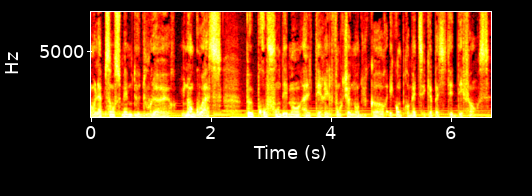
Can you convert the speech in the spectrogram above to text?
en l'absence même de douleur, une angoisse, peut profondément altérer le fonctionnement du corps et compromettre ses capacités de défense.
